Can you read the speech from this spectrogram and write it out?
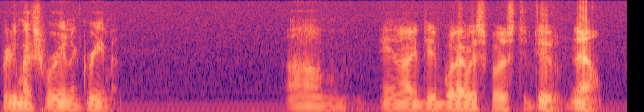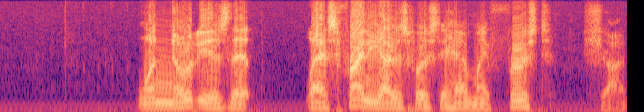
pretty much were in agreement. Um, and I did what I was supposed to do. Now, one note is that last Friday I was supposed to have my first shot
